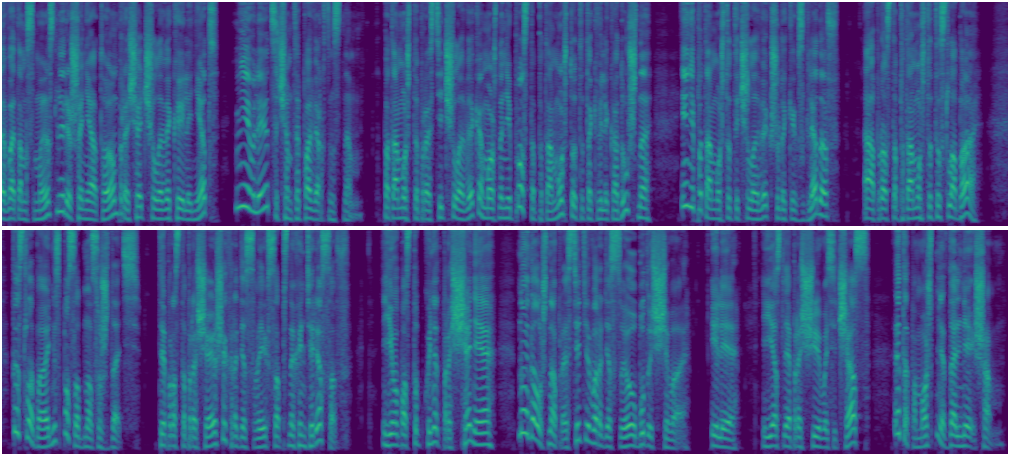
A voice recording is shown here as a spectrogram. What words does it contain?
В этом смысле решение о том, прощать человека или нет, не является чем-то поверхностным. Потому что простить человека можно не просто потому, что ты так великодушна, и не потому, что ты человек широких взглядов, а просто потому, что ты слаба. Ты слаба и не способна осуждать. Ты просто прощаешь их ради своих собственных интересов. Его поступку нет прощения, но и должна простить его ради своего будущего. Или «если я прощу его сейчас, это поможет мне в дальнейшем».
